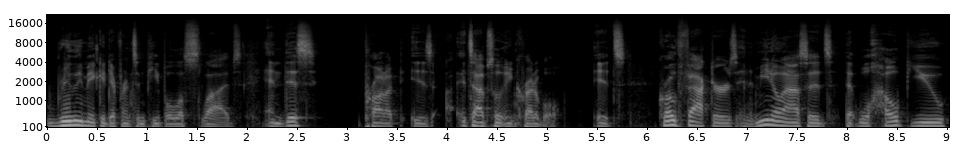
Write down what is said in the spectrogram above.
really make a difference in people's lives. And this product is it's absolutely incredible. It's growth factors and amino acids that will help you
